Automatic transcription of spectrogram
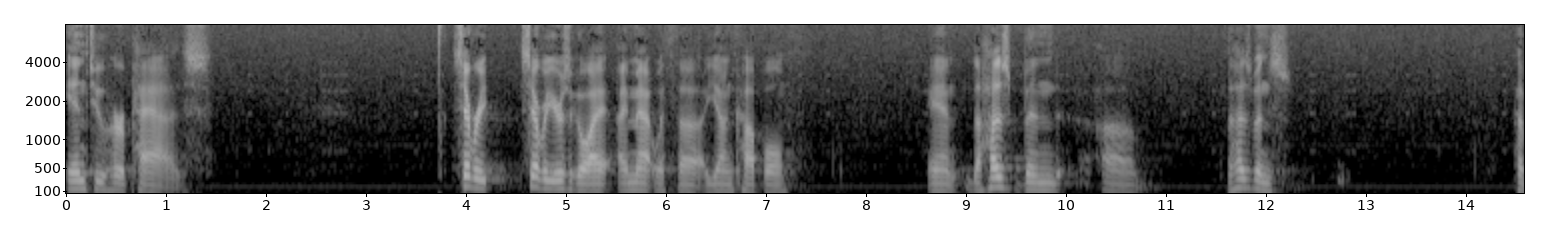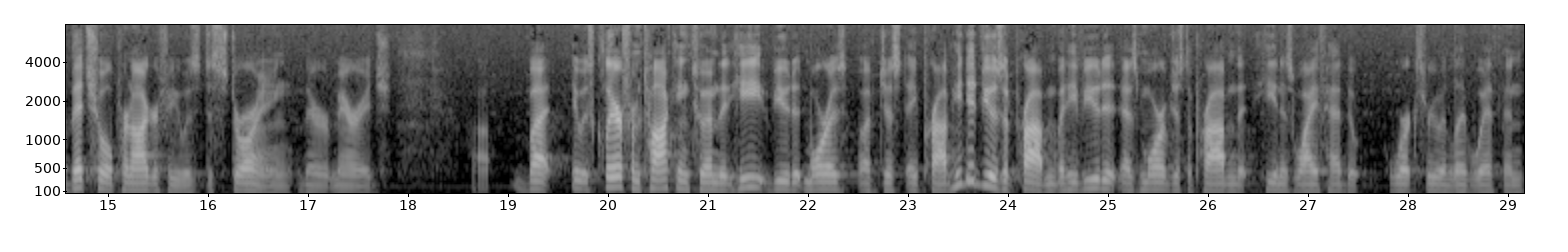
into her paths. Several, several years ago, I, I met with a, a young couple, and the husband, uh, the husband's habitual pornography was destroying their marriage. Uh, but it was clear from talking to him that he viewed it more as of just a problem. He did view it as a problem, but he viewed it as more of just a problem that he and his wife had to work through and live with. And,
